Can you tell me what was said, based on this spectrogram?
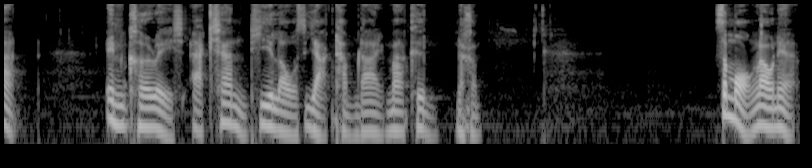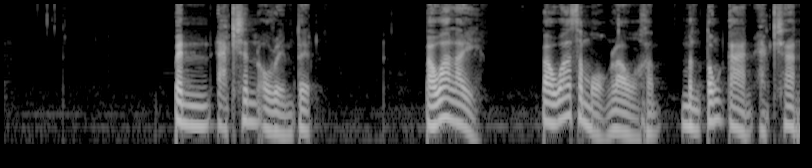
ารถ encourage action ที่เราอยากทำได้มากขึ้นนะครับ สมองเราเนี่ย เป็น action oriented แปลว่าอะไร แปลว่าสมองเราครับ มันต้องการ action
